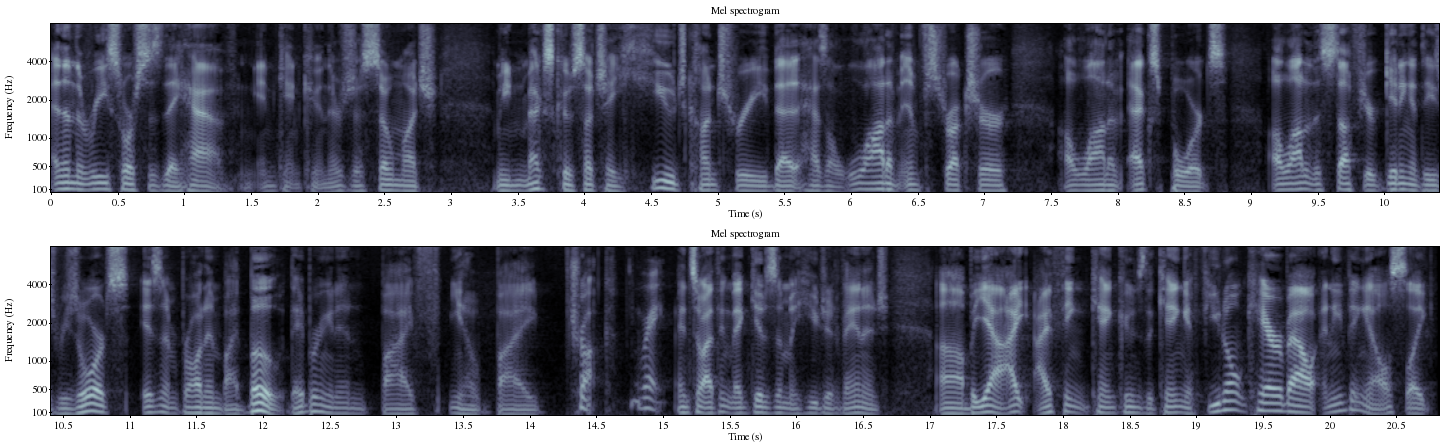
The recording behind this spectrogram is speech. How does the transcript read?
and then the resources they have in, in Cancun. There's just so much. I mean, Mexico is such a huge country that has a lot of infrastructure, a lot of exports. A lot of the stuff you're getting at these resorts isn't brought in by boat; they bring it in by you know by truck. Right. And so I think that gives them a huge advantage. Uh, but yeah, I, I think Cancun's the king. If you don't care about anything else, like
